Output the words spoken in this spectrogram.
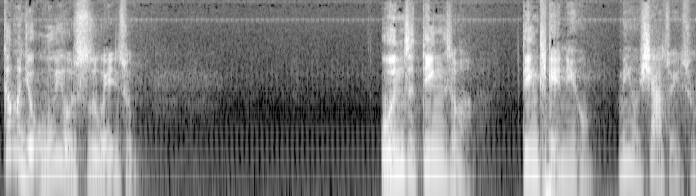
根本就无有思维处。蚊子叮什么？叮铁牛，没有下嘴处。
